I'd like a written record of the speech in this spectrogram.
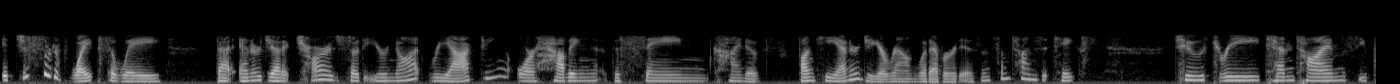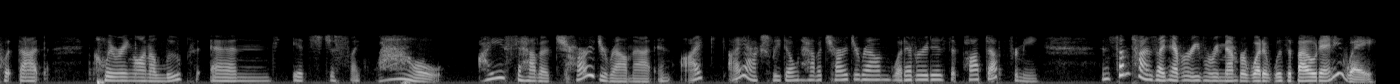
It just sort of wipes away that energetic charge so that you're not reacting or having the same kind of funky energy around whatever it is. And sometimes it takes two, three, ten times. You put that clearing on a loop, and it's just like, wow, I used to have a charge around that and I I actually don't have a charge around whatever it is that popped up for me. And sometimes I never even remember what it was about anyway.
